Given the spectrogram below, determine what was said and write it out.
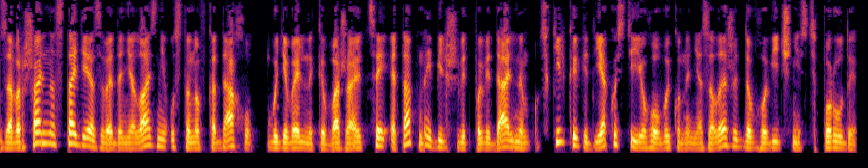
Завершальна стадія зведення лазні установка даху. Будівельники вважають цей етап найбільш відповідальним, оскільки від якості його виконання залежить довговічність споруди.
